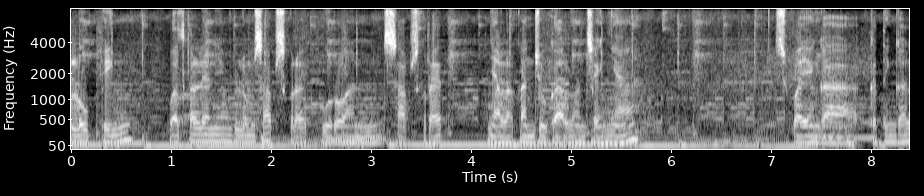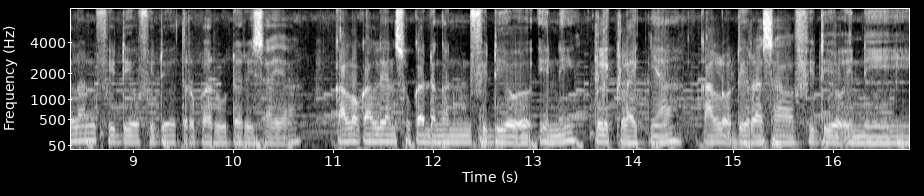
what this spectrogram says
looping. Buat kalian yang belum subscribe buruan subscribe. Nyalakan juga loncengnya. Supaya nggak ketinggalan video-video terbaru dari saya kalau kalian suka dengan video ini klik like nya kalau dirasa video ini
